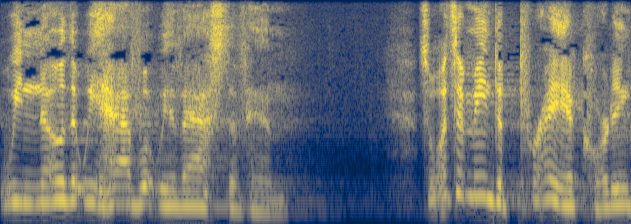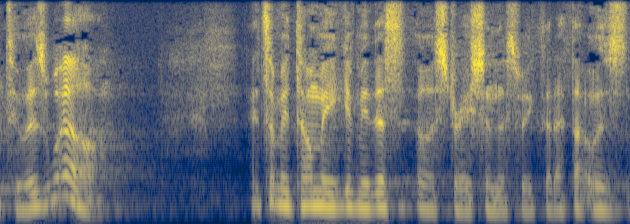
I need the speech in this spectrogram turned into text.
we know that we have what we have asked of him. So what's it mean to pray according to his will? And somebody told me, give me this illustration this week that I thought was,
